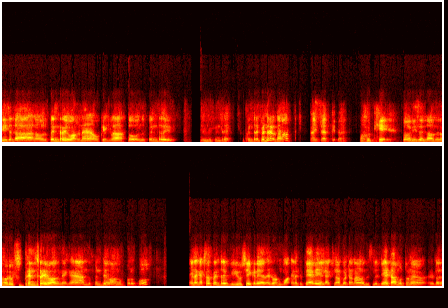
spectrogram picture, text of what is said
ரீசெண்டாக நான் ஒரு பென்ட்ரைவ் வாங்கினேன் ஓகேங்களா ஸோ அந்த பென்ட்ரைவ் இருந்து பென்ட்ரைவ் பென்ட்ரைவ் பென்ட்ரைவ் தானா? இதாக இருக்கு ஓகே ஸோ ரீசெண்டாக வந்து நான் ஒரு பென்ட்ரைவ் வாங்கினேங்க. அந்த பென்ட்ரைவ் வாங்க போகிறப்போ எனக்கு ஆக்சுவலாக பென்ட்ரைவ்க்கு யூஸே கிடையாது. ஐ டோன்ட் எனக்கு தேவையே இல்லை ஆக்சுவலாக பட் ஆனால் வந்து சில டேட்டா மட்டும் நான் என்னோட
